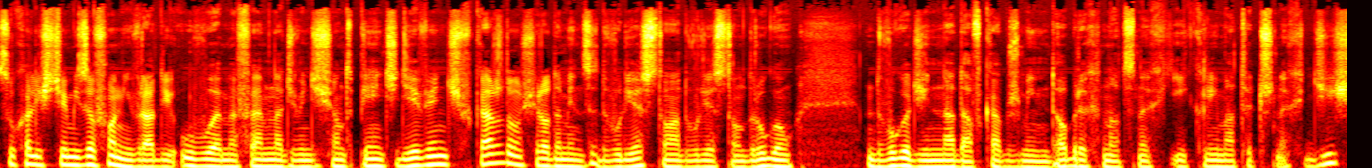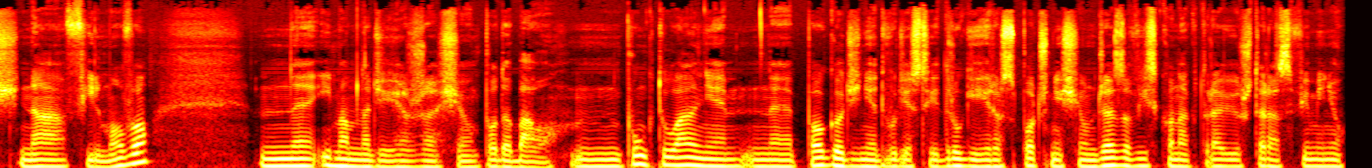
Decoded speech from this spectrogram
Słuchaliście mizofonii w radiu UWMFM na 95.9 w każdą środę między 20 a 22. Dwugodzinna dawka brzmień dobrych, nocnych i klimatycznych. Dziś na filmowo Mm, i mam nadzieję, że się podobało. Mm, punktualnie mm, po godzinie 22 rozpocznie się jazzowisko, na które już teraz w imieniu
